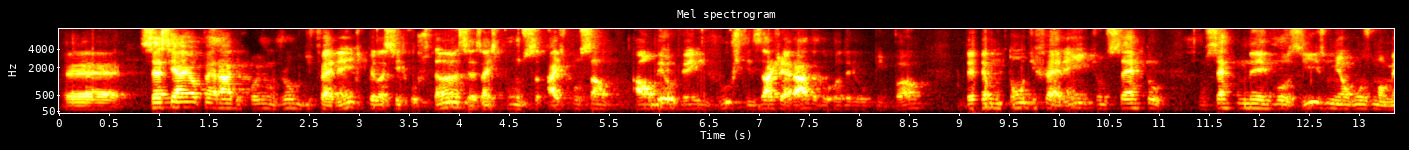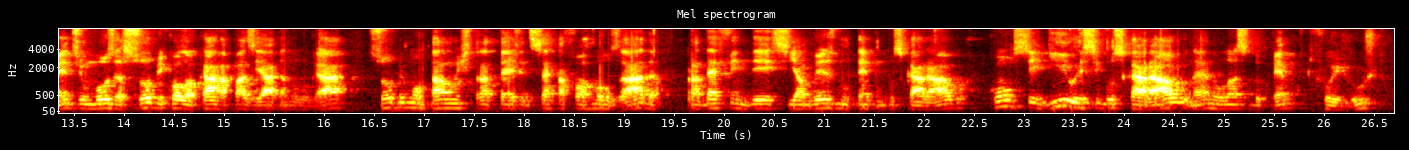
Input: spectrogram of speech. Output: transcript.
É, CSA e Operário foi um jogo diferente pelas circunstâncias, a expulsão, a expulsão, ao meu ver, injusta, exagerada do Rodrigo Pimpão, deu um tom diferente, um certo, um certo nervosismo em alguns momentos, e o Moza soube colocar a rapaziada no lugar, soube montar uma estratégia de certa forma ousada para defender-se e ao mesmo tempo buscar algo, conseguiu esse buscar algo né, no lance do pênalti, que foi justo,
